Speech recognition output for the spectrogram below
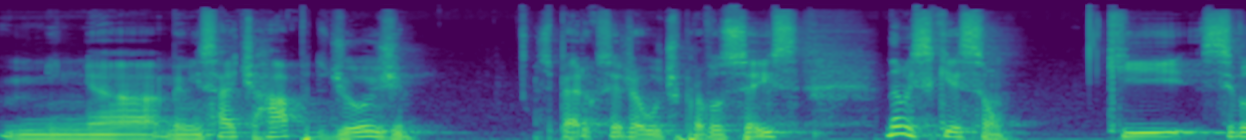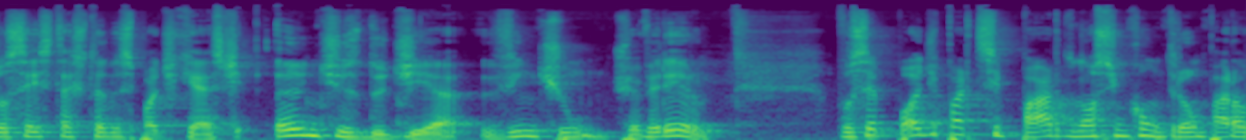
minha meu insight rápido de hoje. Espero que seja útil para vocês. Não esqueçam que se você está escutando esse podcast antes do dia 21 de fevereiro, você pode participar do nosso encontrão para,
